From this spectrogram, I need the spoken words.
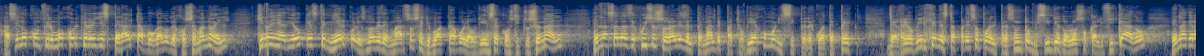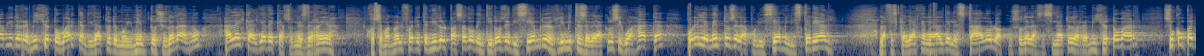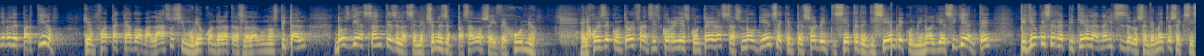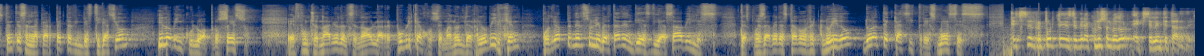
Así lo confirmó Jorge Reyes Peralta, abogado de José Manuel, quien añadió que este miércoles 9 de marzo se llevó a cabo la audiencia constitucional en las salas de juicios orales del penal de Pacho Viejo, municipio de Coatepec. Del Río Virgen está preso por el presunto homicidio doloso calificado en agravio de Remigio Tobar, candidato de Movimiento Ciudadano a la alcaldía de Cazones de Herrera. José Manuel fue detenido el pasado 22 de diciembre en los límites de Veracruz y Oaxaca por elementos de la policía ministerial. La Fiscalía General del Estado lo acusó del asesinato de Remigio Tobar, su compañero de partido, quien fue atacado a balazos y murió cuando era trasladado a un hospital dos días antes de las elecciones del pasado 6 de junio. El juez de control Francisco Contreras, tras una audiencia que empezó el 27 de diciembre y culminó al día siguiente, pidió que se repitiera el análisis de los elementos existentes en la carpeta de investigación y lo vinculó a proceso. El funcionario del Senado de la República, José Manuel del Río Virgen, podría obtener su libertad en 10 días hábiles, después de haber estado recluido durante casi tres meses. Este es el reporte desde Veracruz, Salvador. Excelente tarde.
